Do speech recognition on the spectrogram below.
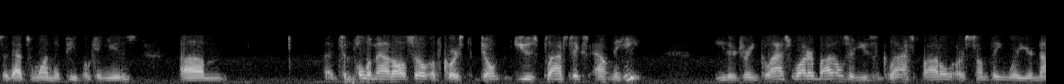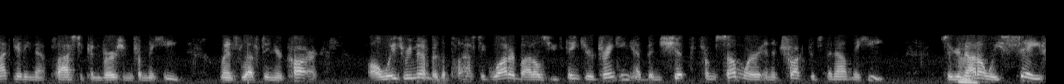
So that's one that people can use. Um, uh, to pull them out, also, of course, don't use plastics out in the heat. Either drink glass water bottles or use a glass bottle or something where you're not getting that plastic conversion from the heat when it's left in your car. Always remember the plastic water bottles you think you're drinking have been shipped from somewhere in a truck that's been out in the heat. So you're not always safe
